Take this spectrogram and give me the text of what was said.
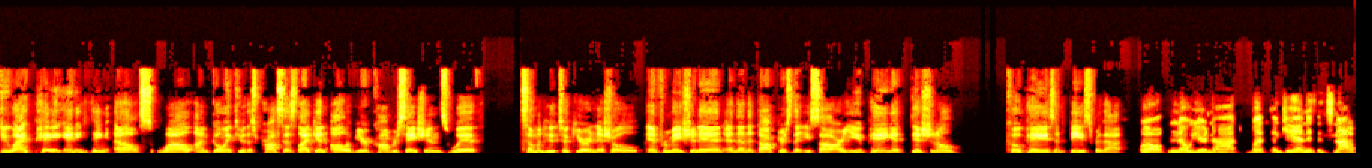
do I pay anything else while I'm going through this process? Like in all of your conversations with someone who took your initial information in and then the doctors that you saw, are you paying additional copays and fees for that? Well, no, you're not. But again, it's not a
